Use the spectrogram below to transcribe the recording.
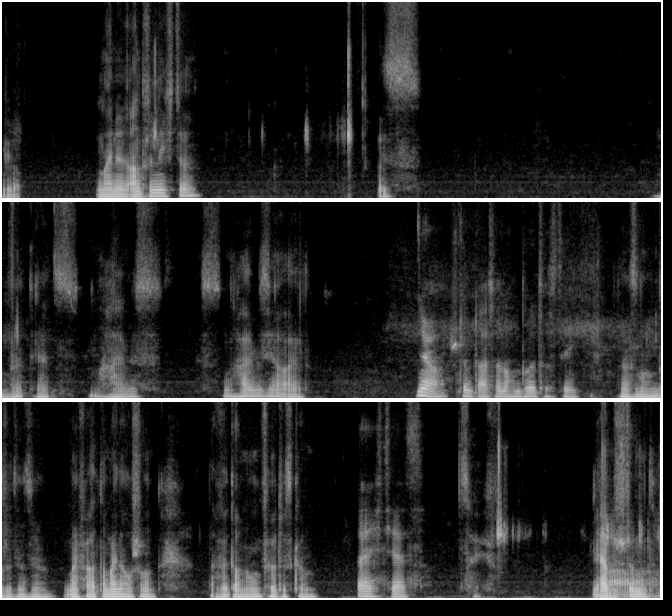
Ja. Meine andere Nichte ist wird jetzt ein halbes, ist ein halbes Jahr alt. Ja, stimmt, da ist ja noch ein drittes Ding. Das ist noch ein drittes Jahr. Mein Vater meint auch schon, da wird auch noch ein viertes kommen. Echt jetzt? Safe. Ja, bestimmt. Oh,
